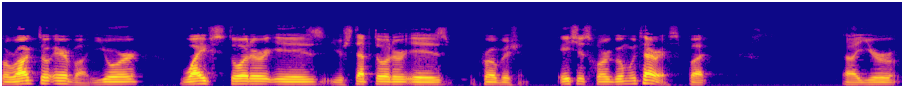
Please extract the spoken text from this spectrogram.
Erva, your wife's daughter is, your stepdaughter is prohibition. Eshes chorgo muteris, but uh, your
